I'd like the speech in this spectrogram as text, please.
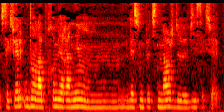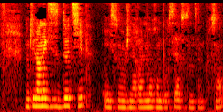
sexuel ou dans la première année, on laisse une petite marge de vie sexuelle. Donc il en existe deux types. Ils sont généralement remboursés à 65%.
